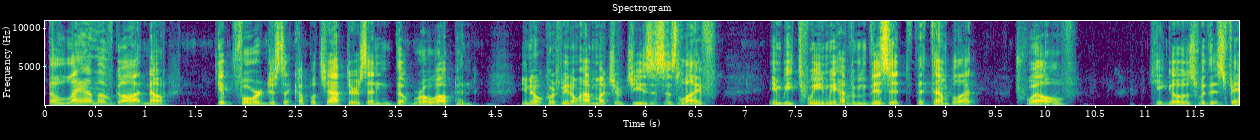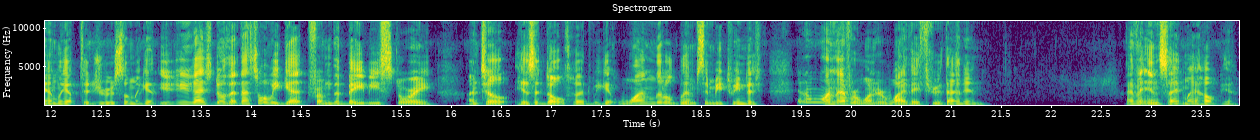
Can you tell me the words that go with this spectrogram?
the Lamb of God. Now, skip forward just a couple chapters and they'll grow up. And, you know, of course, we don't have much of Jesus' life in between. We have him visit the temple at 12. He goes with his family up to Jerusalem again. You, you guys know that. That's all we get from the baby story until his adulthood. We get one little glimpse in between. Does anyone ever wonder why they threw that in? I have an insight might help you.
